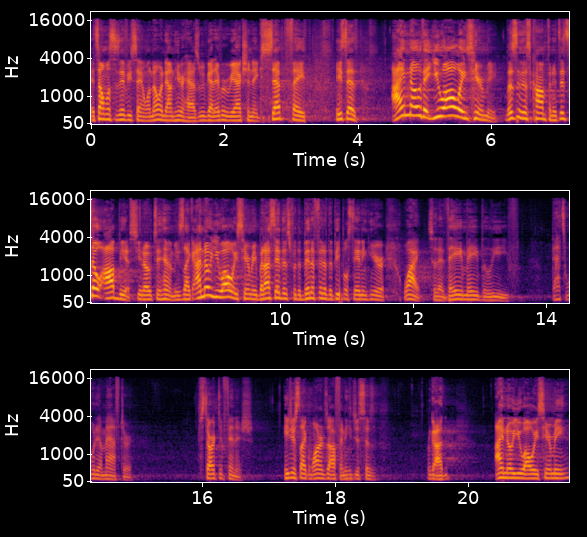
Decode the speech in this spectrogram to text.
It's almost as if he's saying, Well, no one down here has. We've got every reaction except faith. He says, I know that you always hear me. Listen to this confidence. It's so obvious, you know, to him. He's like, I know you always hear me, but I say this for the benefit of the people standing here. Why? So that they may believe. That's what I'm after. Start to finish. He just like wanders off and he just says, God, I know you always hear me.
